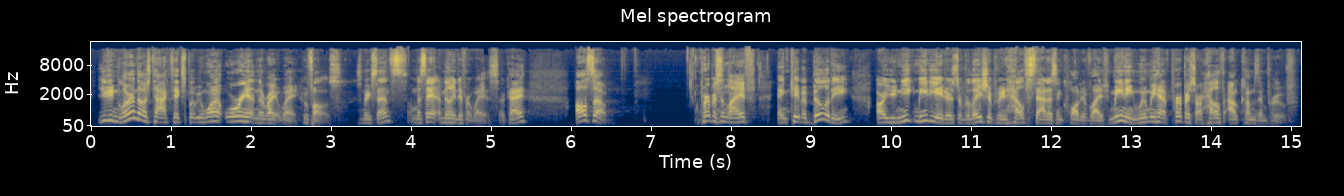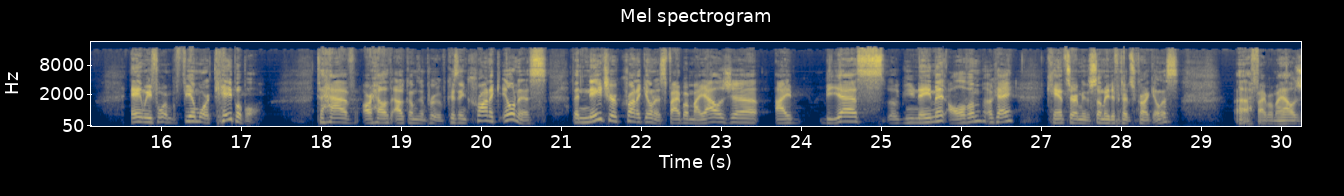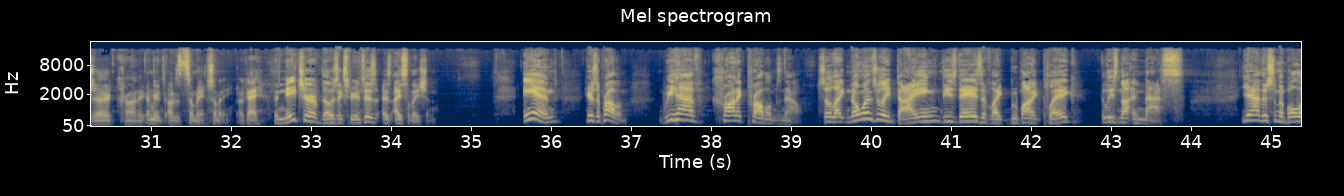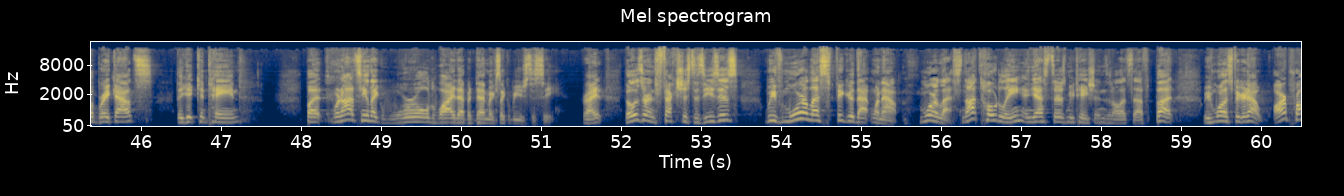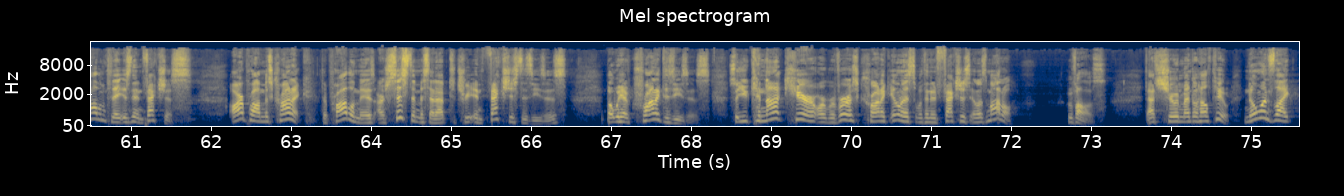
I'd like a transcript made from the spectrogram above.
You can learn those tactics, but we want to orient in the right way. Who follows? Does this make sense? I'm going to say it a million different ways, okay? Also, purpose in life and capability are unique mediators of relationship between health status and quality of life, meaning when we have purpose, our health outcomes improve. And we feel more capable to have our health outcomes improve. Because in chronic illness, the nature of chronic illness, fibromyalgia, IBS, you name it, all of them, okay? Cancer, I mean, there's so many different types of chronic illness. Uh, fibromyalgia, chronic, I mean, oh, so many, so many, okay? The nature of those experiences is isolation. And here's the problem we have chronic problems now. So, like, no one's really dying these days of like bubonic plague, at least not in mass. Yeah, there's some Ebola breakouts, they get contained, but we're not seeing like worldwide epidemics like we used to see, right? Those are infectious diseases. We've more or less figured that one out, more or less. Not totally, and yes, there's mutations and all that stuff, but we've more or less figured out. Our problem today isn't infectious. Our problem is chronic. The problem is our system is set up to treat infectious diseases but we have chronic diseases. So you cannot cure or reverse chronic illness with an infectious illness model. Who follows? That's true in mental health too. No one's like,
